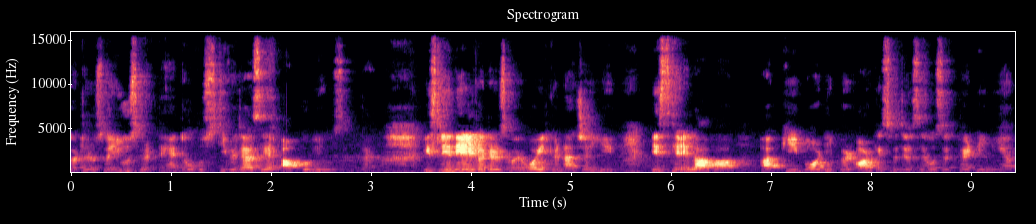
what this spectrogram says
कटर उसका यूज़ करते हैं तो उसकी वजह से आपको भी हो सकता है। इसलिए नेल कटर्स को अवॉइड करना चाहिए। इसके अलावा आपकी बॉडी पर और किस वजह से हो सकता है टीनिया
